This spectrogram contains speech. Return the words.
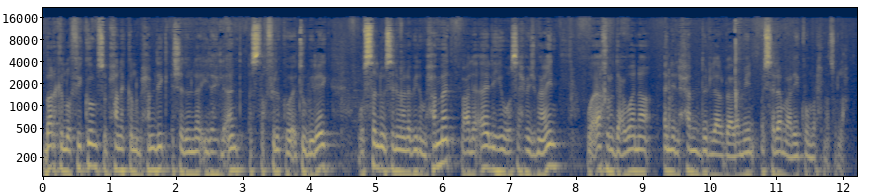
Barakallahu fikum, subhanakallahu bihamdik, ashadu la ilaha illa ant, astaghfiruka wa atubu ilayk, wa sallu wa sallam ala Muhammad, wa ala alihi wa sahbihi ajma'in, wa akhiru da'wana, anil hamdulillahi rabbil alamin, wa salamu alaykum wa rahmatullah.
